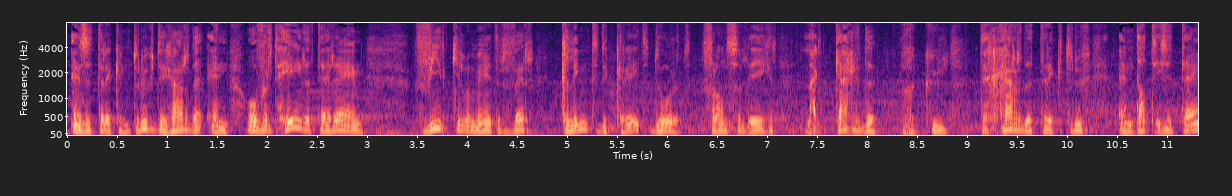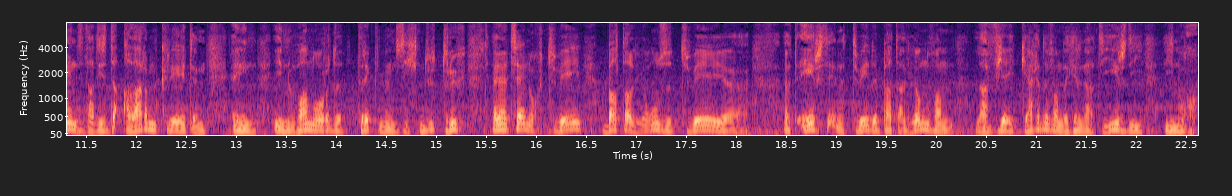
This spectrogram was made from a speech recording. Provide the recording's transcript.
En ze trekken terug de garde en over het hele terrein, vier kilometer ver, klinkt de kreet door het Franse leger: La garde recule. De garde trekt terug en dat is het einde, dat is de alarmkreet. En, in, in wanorde trekt men zich nu terug. En het zijn nog twee bataljons, de twee, uh, het eerste en het tweede bataljon van La Vieille Garde, van de grenadiers, die, die nog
